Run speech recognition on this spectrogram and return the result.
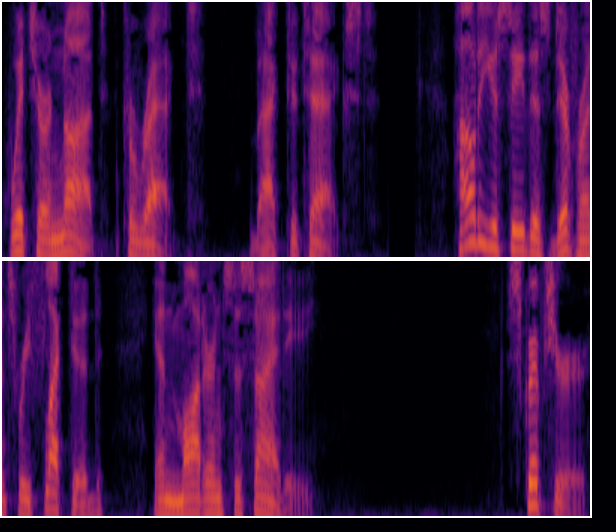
which are not correct. Back to text. How do you see this difference reflected in modern society? Scripture.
